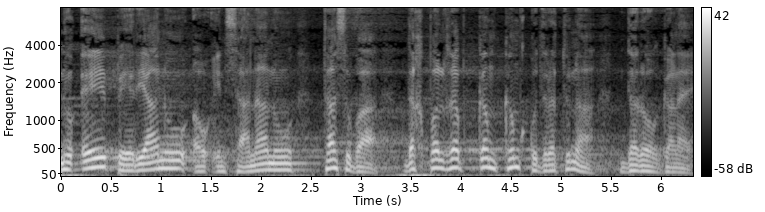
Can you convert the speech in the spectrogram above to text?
نو اے پیریانو او انسانانو تاسو به د خپل رب کم کم قدرتونه دروغ ګڼئ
